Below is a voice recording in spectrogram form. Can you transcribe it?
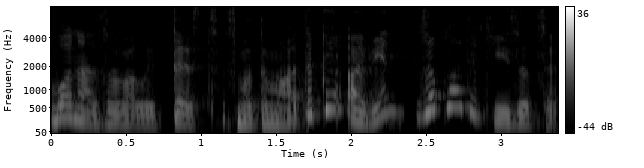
Вона завалить тест з математики, а він заплатить їй за це.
